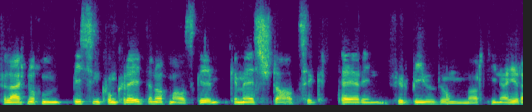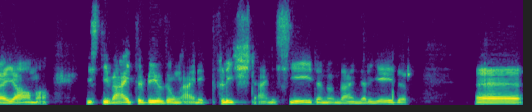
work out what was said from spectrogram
Vielleicht noch ein bisschen konkreter nochmals. Gemäß Staatssekretärin für Bildung, Martina Hirayama, ist die Weiterbildung eine Pflicht eines jeden und einer jeder. Äh,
